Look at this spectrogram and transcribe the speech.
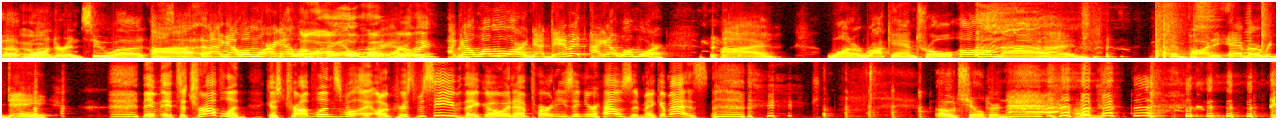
uh, wander into? Uh, I'm Uh, I got one more. I got one Oh, more. I got oh, one more. oh, I got one really? I got one more. Now, damn it, I got one more. I want to rock and troll all night and party every day. It- It's a Troblin because Troblins will on Christmas Eve they go and have parties in your house and make a mess. oh, children. Um, I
